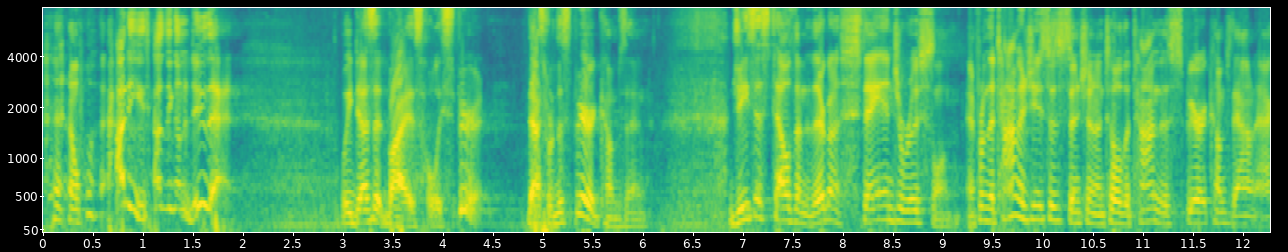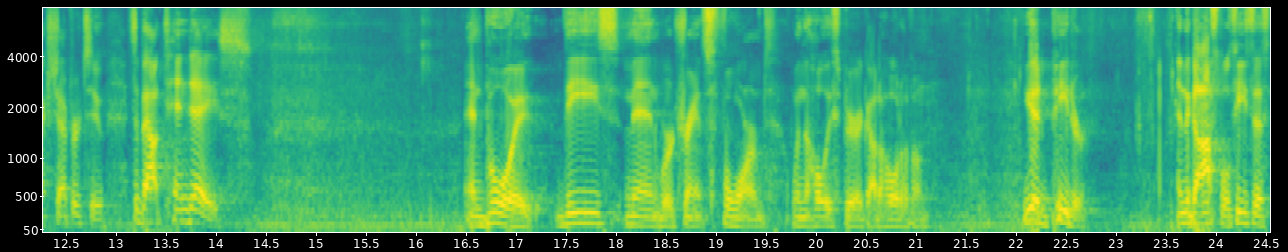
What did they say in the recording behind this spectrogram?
How do you, how's he going to do that? Well, he does it by his Holy Spirit. That's where the Spirit comes in. Jesus tells them that they're going to stay in Jerusalem. And from the time of Jesus' ascension until the time the Spirit comes down in Acts chapter 2, it's about 10 days. And boy, these men were transformed when the Holy Spirit got a hold of them. You had Peter. In the Gospels, he's this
